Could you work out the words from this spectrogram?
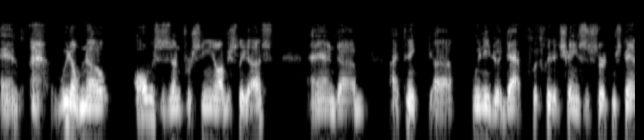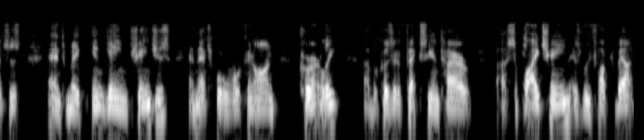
and we don't know. All this is unforeseen, obviously, to us. And um, I think uh, we need to adapt quickly to change the circumstances and to make in-game changes, and that's what we're working on currently uh, because it affects the entire uh, supply chain, as we've talked about,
